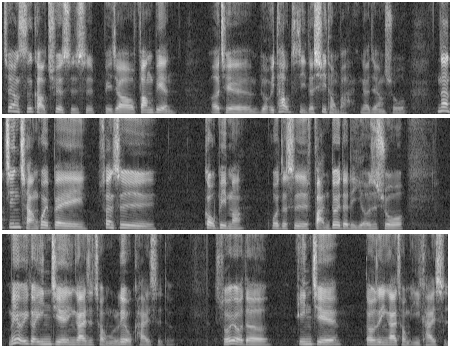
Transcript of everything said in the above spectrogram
这样思考确实是比较方便，而且有一套自己的系统吧，应该这样说。那经常会被算是诟病吗？或者是反对的理由是说，没有一个音阶应该是从六开始的，所有的音阶都是应该从一开始，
